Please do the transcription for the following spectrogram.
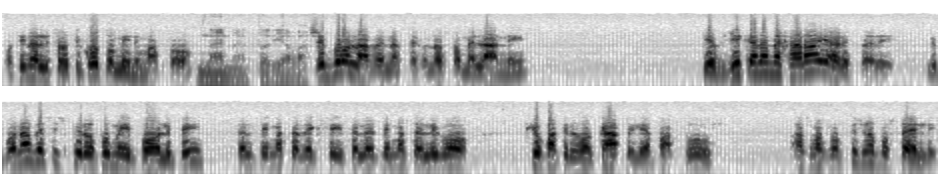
ότι είναι αλυτρωτικό το μήνυμα αυτό. Ναι, ναι, το διαβάσω. Δεν πρόλαβε να στεγνώσει στο μελάνι και βγήκανε με χαρά οι αριστεροί. Λοιπόν, αν δεν συσπηρωθούμε οι υπόλοιποι, θέλετε είμαστε δεξί, θέλετε είμαστε λίγο πιο πατριδοκάπηλοι από αυτούς, ας μας βαφτίσουν όπως θέλει.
